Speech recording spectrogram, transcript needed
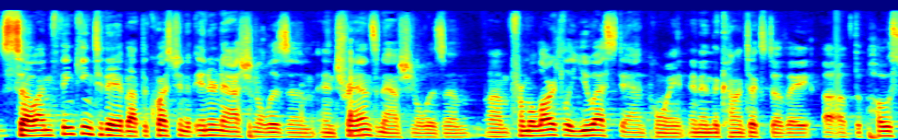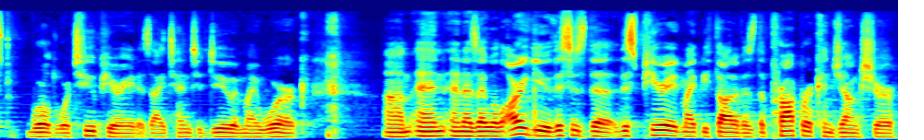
so I'm thinking today about the question of internationalism and transnationalism um, from a largely U.S. standpoint and in the context of, a, of the post-World War II period, as I tend to do in my work. Um, and, and as I will argue, this, is the, this period might be thought of as the proper conjuncture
